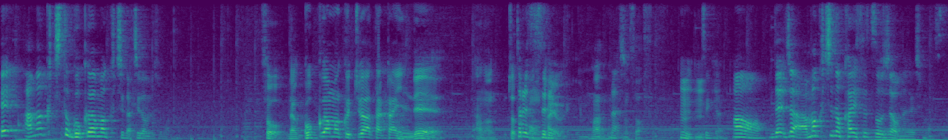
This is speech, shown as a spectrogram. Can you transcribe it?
え甘口と極甘口が違うんでしょ？また。そう。だから極甘口は高いんであのちょっと今回まあ、なしそうそう。うんうん。次からああ。でじゃあ甘口の解説をじゃあお願いします。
